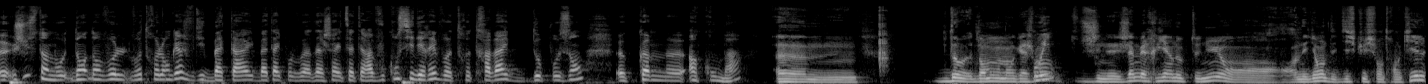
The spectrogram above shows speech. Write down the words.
Euh, juste un mot, dans, votre langage, vous dites bataille, bataille pour le pouvoir d'achat, etc. Vous considérez votre travail d'opposant euh, comme euh, un combat? Dans, mon engagement, je n'ai jamais rien obtenu en, ayant des discussions tranquilles,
